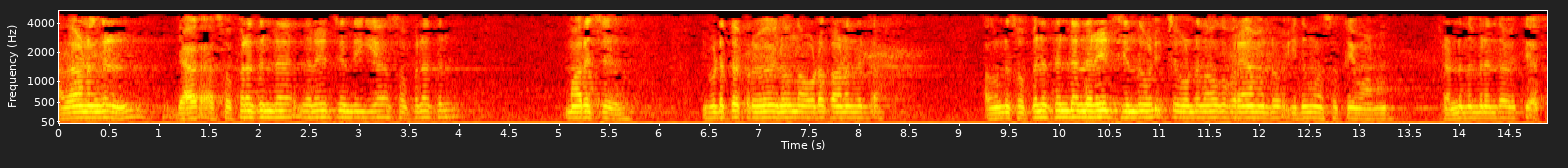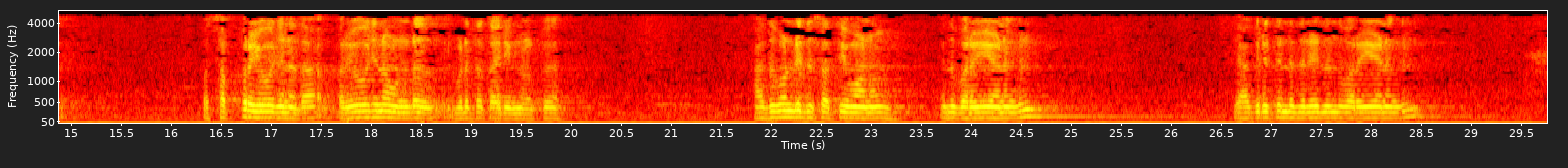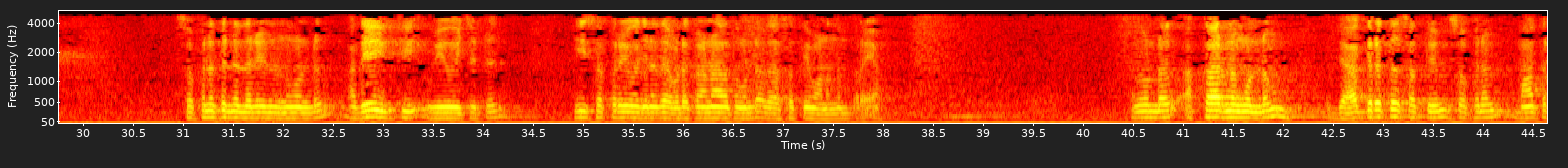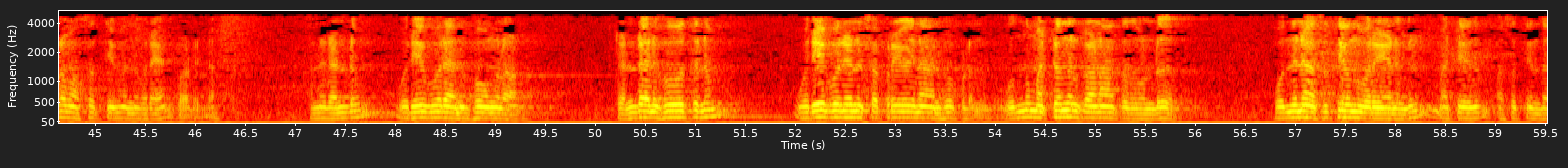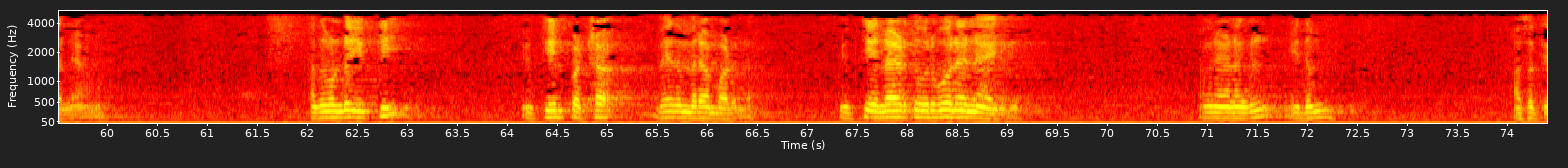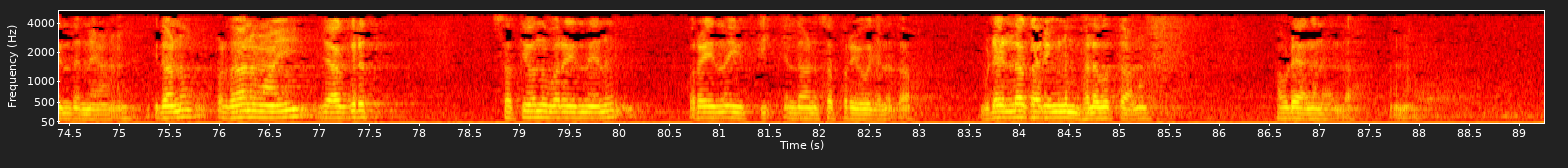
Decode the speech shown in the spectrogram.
അതാണെങ്കിൽ സ്വപ്നത്തിന്റെ നിലയിൽ ചിന്തിക്കുക സ്വപ്നത്തിൽ മറിച്ച് ഇവിടുത്തെ പ്രയോജനമൊന്നും അവിടെ കാണുന്നില്ല. അതുകൊണ്ട് സ്വപ്നത്തിന്റെ നിലയിൽ ചിന്തിച്ചുകൊണ്ട് നമുക്ക് പറയാമല്ലോ ഇതും അസത്യമാണ്. രണ്ടും തമ്മിൽ എന്താ വ്യത്യാസം? അപ്പൊ സപ്രയോജനത പ്രയോജനമുണ്ട് ഇവിടുത്തെ കാര്യങ്ങൾക്ക്. അതുകൊണ്ട് ഇത് സത്യമാണ്. എന്ന് പറയുകയാണെങ്കിൽ ജാഗ്രതത്തിന്റെ നിലയിൽ നിന്ന് പറയുകയാണെങ്കിൽ സ്വപ്നത്തിന്റെ നിലയിൽ നിന്നുകൊണ്ട് അതേ യുക്തി ഉപയോഗിച്ചിട്ട് ഈ സപ്രയോജനത അവിടെ കാണാത്തതുകൊണ്ട് അത് അസത്യമാണെന്നും പറയാം. അതുകൊണ്ട് അക്കാരണം കൊണ്ടും ജാഗ്രത സത്യം സ്വപ്നം മാത്രം അസത്യം എന്ന് പറയാൻ പാടില്ല. കാരണം രണ്ടും ഒരേപോലെ അനുഭവങ്ങളാണ്. രണ്ട് അനുഭവത്തിലും ഒരേപോലെയാണ് സപ്രയോജനം അനുഭവപ്പെടുന്നത്. ഒന്ന് മറ്റൊന്നിൽ കാണാത്തതുകൊണ്ട് ഒന്നിനെ അസത്യം എന്ന് പറയുകയാണെങ്കിൽ മറ്റേതും അസത്യം തന്നെയാണ്. അതുകൊണ്ട് യുക്തി യുക്തിയിൽ പക്ഷ ഭേദം വരാൻ പാടില്ല. യുക്തി എല്ലായിടത്തും ഒരുപോലെ തന്നെ ആയിരിക്കും. അങ്ങനെയാണെങ്കിൽ ഇതും അസത്യം തന്നെയാണ്. ഇതാണ് പ്രധാനമായി ജാഗ്രത സത്യം എന്ന് പറയുന്നതിന് പറയുന്ന യുക്തി എന്താണ് സപ്രയോജനത? ഇവിടെ എല്ലാ കാര്യങ്ങളും ഫലവത്താണ്? അവിടെ അങ്ങനെയല്ല.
